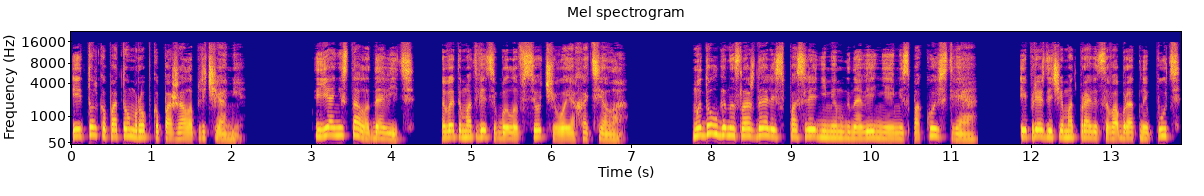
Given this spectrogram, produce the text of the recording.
и только потом робко пожала плечами. Я не стала давить. В этом ответе было все, чего я хотела. Мы долго наслаждались последними мгновениями спокойствия, и прежде чем отправиться в обратный путь,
